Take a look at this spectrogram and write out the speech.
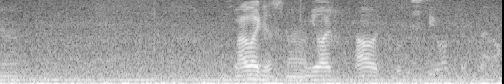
Yeah. Can I like guess not. You like I'll like boost you up it now?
